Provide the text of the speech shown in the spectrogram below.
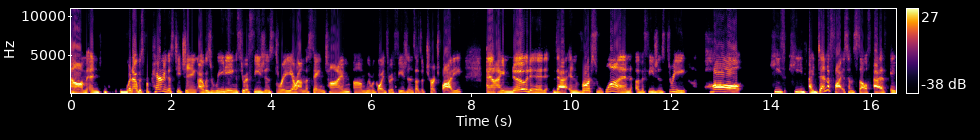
Um, and when I was preparing this teaching, I was reading through Ephesians 3 around the same time. Um, we were going through Ephesians as a church body. And I noted that in verse 1 of Ephesians 3, Paul, he's, he identifies himself as a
